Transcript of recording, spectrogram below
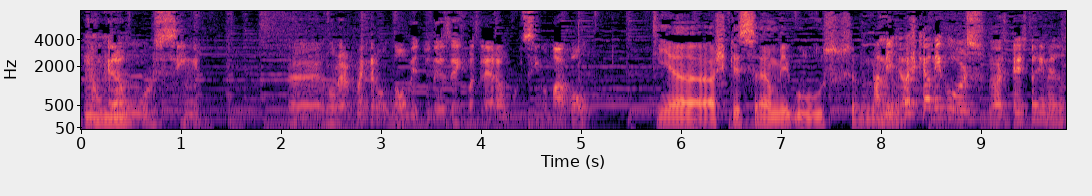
Tinha um Uhum. que era um ursinho. É, eu não lembro como é que era o nome do desenho, mas ele era um ursinho marrom. Tinha, acho que esse é Amigo Urso, se eu não me engano. eu acho que é Amigo Urso, eu acho que é isso aí mesmo.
